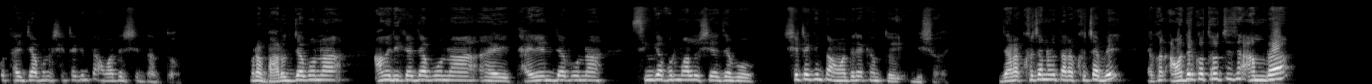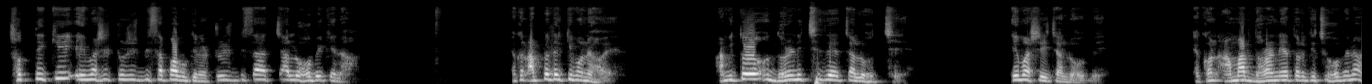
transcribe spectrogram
কোথায় যাব না, সেটা কিন্তু আমাদের সিদ্ধান্ত। আমরা ভারত যাব না, আমেরিকা যাব না, এই থাইল্যান্ড যাব না, সিঙ্গাপুর, মালয়েশিয়া যাব, সেটা কিন্তু আমাদের একান্ত বিষয়। যারা খোঁজানোর তারা খোঁজাবে এখন আমাদের কথা হচ্ছে যে আমরা সত্যি কি এই মাসে টুরিস্ট ভিসা পাবো কিনা? টুরিস্ট ভিসা চালু হবে কিনা? এখন আপনাদের কি মনে হয়? আমি তো ধরে নিচ্ছি যে চালু হচ্ছে। এ মাসেই চালু হবে। এখন আমার ধরা নিয়ে তো আর কিছু হবে না।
